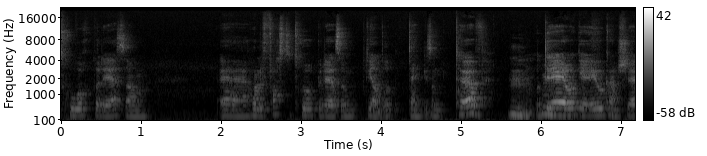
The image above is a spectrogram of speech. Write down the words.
tror på det som eh, Holder fast og tror på det som de andre tenker som tøv. Mm, Og det òg er jo kanskje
